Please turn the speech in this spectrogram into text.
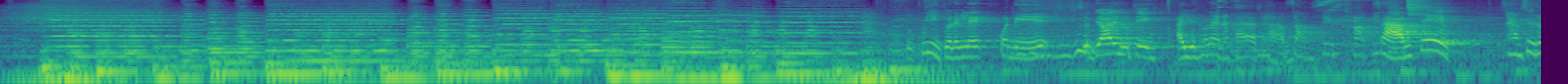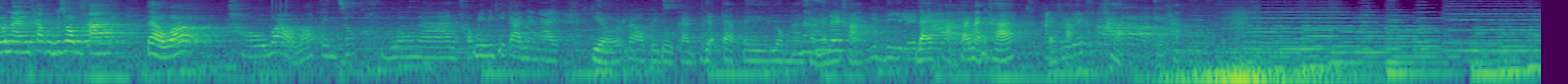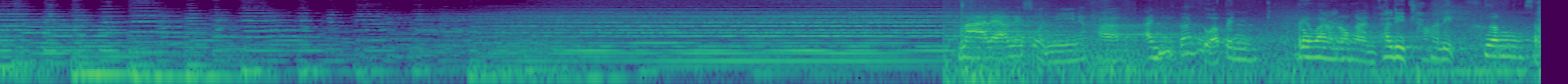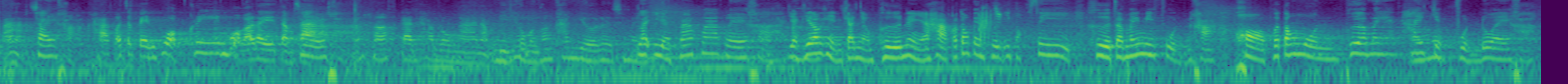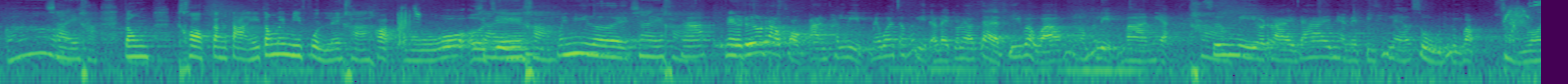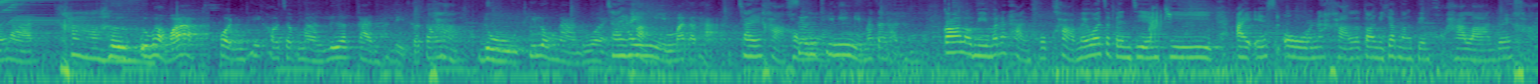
ดูผู้หญิงตัวเล็กๆ คนนี้สุดยอดจริงๆ อายุเท่าไหร่นะคะแอบถาม 30 ค่ะพี่สามสิบสามสิบเท่านั้นค่ะคุณผู้ชมคะ แต่ว่าเขาแบบว่าเป็นเจ้าของ โรงงานเขามีวิธีการยังไง เดี๋ยวเราไปดูกันเดี๋ยวแอบไปโรงงานก่อนได้ไหมคะยินดีเลยได้ค่ะทางไหนคะทางนี้เลยค่ะ ค่ะโอเคค่ะ มาแล้วในส่วนนี้นะคะ อันนี้ก็ถือว่าเป็น เรียกว่าโรงงานผลิตค่ะ ผลิตเครื่องสำอางใช่ค่ะ ค่ะ ก็จะเป็นพวกครีมพวกอะไรต่างๆใช่ค่ะ นะคะการทำโรงงานอะดีเทลมันค่อนข้างเยอะเลยใช่ไหม ละเอียดมาก ๆ เลยค่ะ อย่างที่เราเห็นกันอย่างพื้นอย่างเงี้ยค่ะ ก็ต้องเป็นพื้นอีพ็อกซี่ คือจะไม่มีฝุ่นค่ะ ขอบก็ต้องมนเพื่อไม่ให้เก็บฝุ่นด้วยค่ะ อ่า ใช่ค่ะ ต้องขอบต่างๆ นี่ต้องไม่มีฝุ่นเลยค่ะ ขอบโอ้โหเออใช่จริงค่ะไม่มีเลยใช่ค่ะนะในเรื่องราวของการผลิตไม่ว่าจะผลิตอะไรก็แล้ว แต่ที่แบบว่าผลิตมาเนี่ยค่ะ ซึ่งมีรายได้เนี่ยในปีที่แล้วสูงถึงแบบ200 ล้าน ค่ะ คือคือแบบว่าคนที่เขาจะมาเลือกการผลิตก็ต้องค่ะดูที่โรงงานด้วยใช่ค่ะ มีมาตรฐาน ใช่ค่ะของซึ่งที่นี่มีมาตรฐานทั้งหมด ก็เรามีมาตรฐานครบค่ะ ไม่ว่าจะเป็น GMP ISO นะคะ แล้วตอนนี้กำลังเตรียมขอ5ล้านด้วยค่ะ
